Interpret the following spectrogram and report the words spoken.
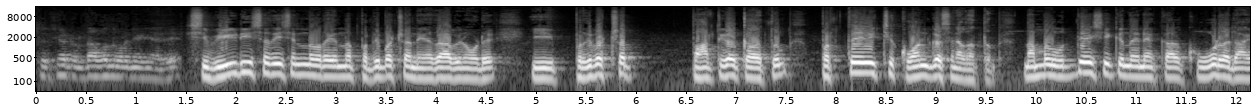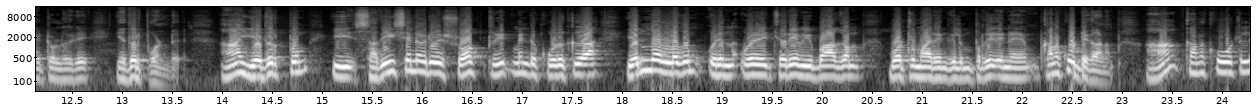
തീർച്ചയായിട്ടും ഉണ്ടാവുമെന്ന് പറഞ്ഞു കഴിഞ്ഞാൽ വി ഡി സതീശൻ എന്ന് പറയുന്ന പ്രതിപക്ഷ നേതാവിനോട് ഈ പ്രതിപക്ഷ പാർട്ടികൾക്കകത്തും പ്രത്യേകിച്ച് കോൺഗ്രസിനകത്തും നമ്മൾ ഉദ്ദേശിക്കുന്നതിനേക്കാൾ കൂടുതലായിട്ടുള്ളൊരു എതിർപ്പുണ്ട്. ആ എതിർപ്പും ഈ സതീശന് ഒരു ഷോക്ക് ട്രീറ്റ്മെന്റ് കൊടുക്കുക എന്നുള്ളതും ഒരു ഒരു ചെറിയ വിഭാഗം വോട്ടർമാരെങ്കിലും പ്രതി പിന്നെ കണക്കൂട്ടി കാണും. ആ കണക്കുകൂട്ടൽ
